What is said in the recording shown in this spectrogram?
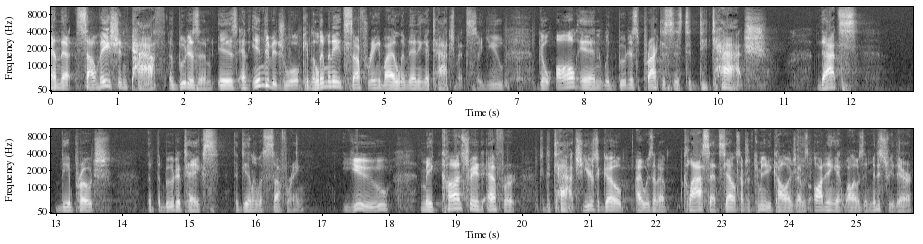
And the salvation path of Buddhism is an individual can eliminate suffering by eliminating attachments. So you go all in with Buddhist practices to detach. That's the approach that the Buddha takes to dealing with suffering. You make concentrated effort to detach. Years ago, I was in a class at Seattle Central Community College. I was auditing it while I was in ministry there,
